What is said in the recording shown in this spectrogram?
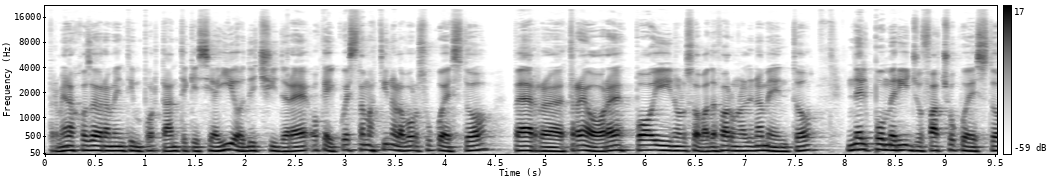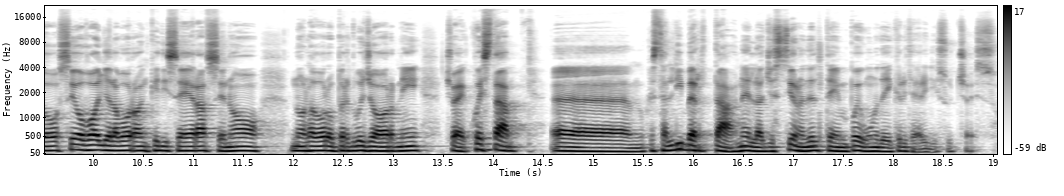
per me la cosa veramente importante è che sia io a decidere, ok, questa mattina lavoro su questo per tre ore, poi non lo so, vado a fare un allenamento, nel pomeriggio faccio questo, se ho voglia lavoro anche di sera, se no non lavoro per due giorni, cioè questa, eh, questa libertà nella gestione del tempo è uno dei criteri di successo.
